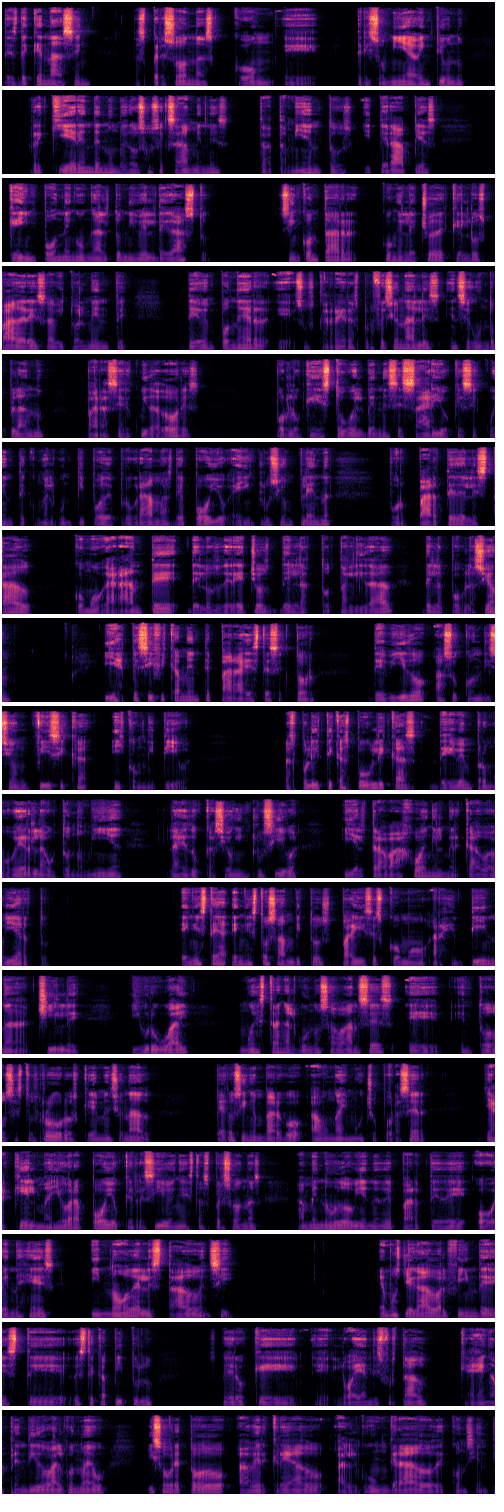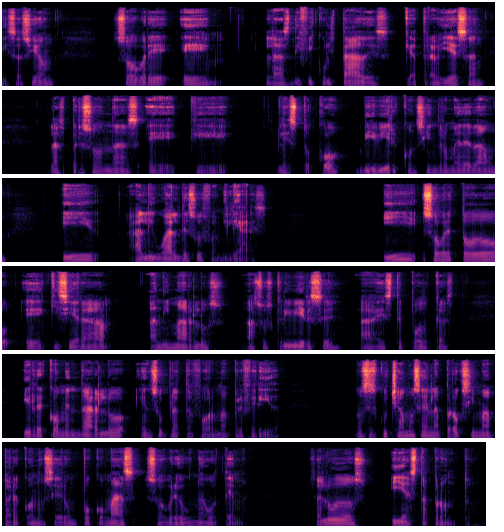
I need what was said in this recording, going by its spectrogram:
desde que nacen, las personas con eh, trisomía 21 requieren de numerosos exámenes, tratamientos y terapias que imponen un alto nivel de gasto, sin contar con el hecho de que los padres habitualmente deben poner eh, sus carreras profesionales en segundo plano para ser cuidadores, por lo que esto vuelve necesario que se cuente con algún tipo de programas de apoyo e inclusión plena por parte del Estado como garante de los derechos de la totalidad de la población y específicamente para este sector debido a su condición física y cognitiva. Las políticas públicas deben promover la autonomía, la educación inclusiva y el trabajo en el mercado abierto, en, este, en estos ámbitos, países como Argentina, Chile y Uruguay muestran algunos avances eh, en todos estos rubros que he mencionado, pero sin embargo aún hay mucho por hacer, ya que el mayor apoyo que reciben estas personas a menudo viene de parte de ONGs y no del Estado en sí. Hemos llegado al fin de este, de este capítulo, espero que eh, lo hayan disfrutado, que hayan aprendido algo nuevo y sobre todo haber creado algún grado de concientización sobre eh, las dificultades que atraviesan las personas eh, que les tocó vivir con síndrome de Down y al igual de sus familiares. Y sobre todo eh, quisiera animarlos a suscribirse a este podcast y recomendarlo en su plataforma preferida. Nos escuchamos en la próxima para conocer un poco más sobre un nuevo tema. Saludos y hasta pronto.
